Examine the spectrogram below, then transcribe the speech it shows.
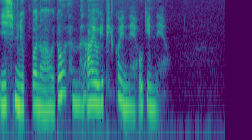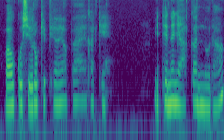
26번 와우도 3만원 아 여기 핀 거 있네 여기 있네요. 와우 꽃이 이렇게 피어요. 빨갛게 밑에는 약간 노랑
